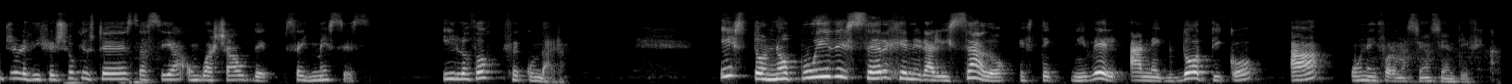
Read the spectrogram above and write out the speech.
Yo les dije, yo que ustedes hacía un washout de seis meses y los dos fecundaron. Esto no puede ser generalizado, este nivel anecdótico, a una información científica.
